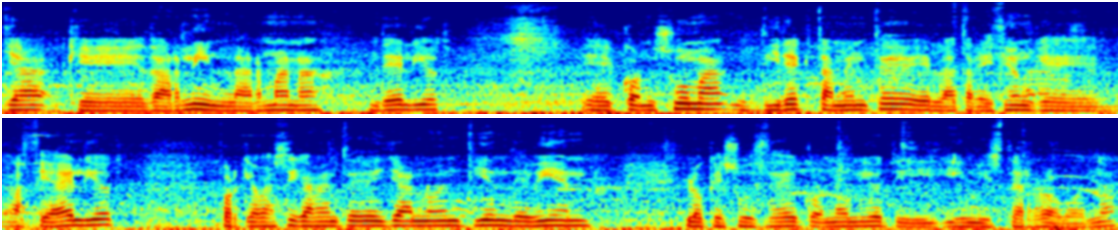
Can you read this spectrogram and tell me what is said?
ya que Darlene, la hermana de Elliot, eh, consuma directamente la traición que hacia Elliot, porque básicamente ella no entiende bien lo que sucede con Elliot y, y Mr. Robot, ¿no?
